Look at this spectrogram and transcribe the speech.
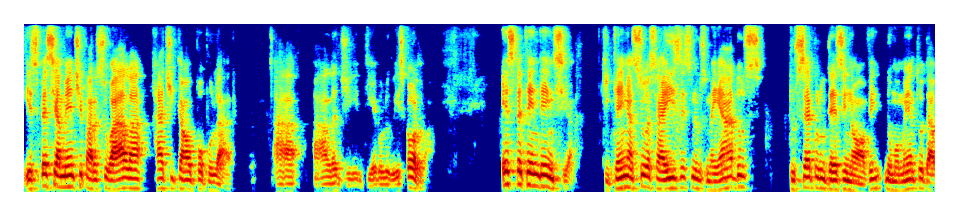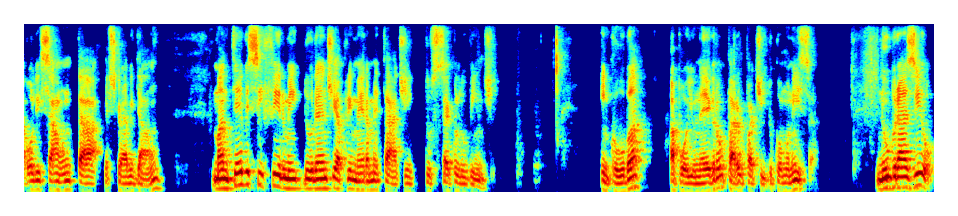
especialmente para sua ala radical popular, a, ala de Diego Luiz Córdoba. Esta tendência, que tem as suas raízes nos meados do século XIX, no momento da abolição da escravidão, manteve-se firme durante a primeira metade do século XX. Em Cuba, apoio negro para o Partido Comunista. No Brasil,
